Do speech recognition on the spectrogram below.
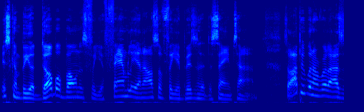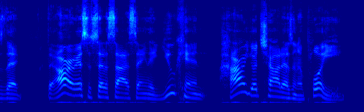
This can be a double bonus for your family and also for your business at the same time. So a lot of people don't realize is that the IRS has set aside saying that you can hire your child as an employee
